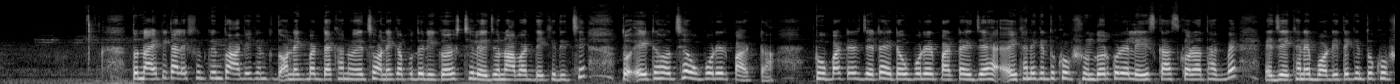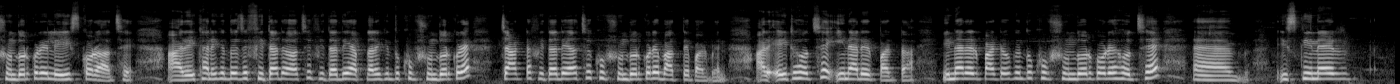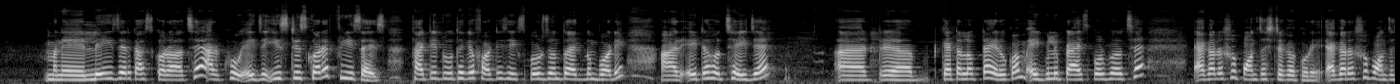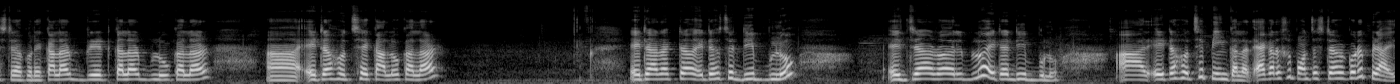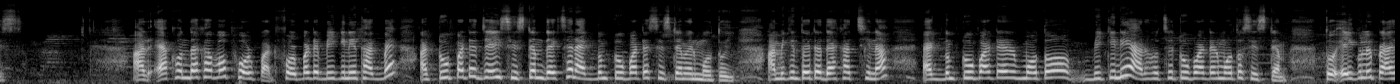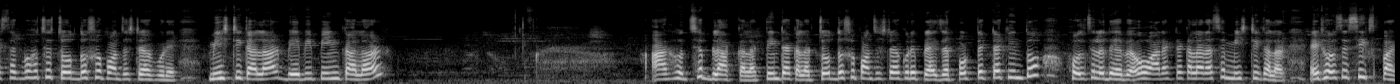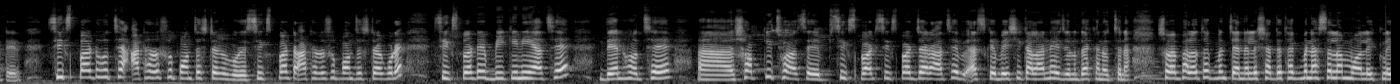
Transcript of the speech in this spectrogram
তো নাইটি কালেকশন কিন্তু আগে কিন্তু অনেকবার দেখানো হয়েছে, অনেক আপুদের রিকোয়েস্ট ছিল, এই জন্য আবার দেখিয়ে দিচ্ছি। তো এটা হচ্ছে উপরের পার্টটা টু পার্টের যেটা, এটা উপরের পার্টটা এই যে এখানে কিন্তু খুব সুন্দর করে লেস কাজ করা থাকবে। এই যে এখানে বডিতে কিন্তু খুব সুন্দর করে লেস করা আছে। আর এখানে কিন্তু যে ফিতা দেওয়া আছে, ফিতা দিয়ে আপনারা কিন্তু খুব সুন্দর করে চারটা ফিতা দেওয়া আছে, খুব সুন্দর করে বাঁধতে পারবেন। আর এইটা হচ্ছে ইনারের পার্টটা ইনারের পার্টেও কিন্তু খুব সুন্দর করে হচ্ছে স্কিনের মানে লেইজের কাজ করা আছে আর খুব, এই যে স্টিচ করে ফ্রি সাইজ থার্টি টু থেকে ফর্টি সিক্স পর্যন্ত একদম বডি আর এটা হচ্ছে এই যে ক্যাটালগটা এরকম, এইগুলি প্রাইস পড়বে হচ্ছে এগারোশো পঞ্চাশ টাকা করে, এগারোশো পঞ্চাশ টাকা করে। Colour red colour blue colour এটা হচ্ছে কালো কালার এটা আর একটা, এটা হচ্ছে ডিপ ব্লু এটা রয়্যাল ব্লু এটা ডিপ ব্লু আর এটা হচ্ছে পিঙ্ক কালার এগারোশো পঞ্চাশ টাকা করে প্রাইস আর এখন দেখাবো ফোর পার্ট ফোর পার্টে বিকিনি থাকবে। আর টু পার্টে যেই সিস্টেম দেখছেন, একদম টু পার্টের সিস্টেমের মতোই। আমি কিন্তু এটা দেখাচ্ছি না। একদম টু পার্টের মতো বিকিনি আর হচ্ছে টু পার্টের মতো সিস্টেম তো এইগুলোর প্রাইস থাকবে হচ্ছে চোদ্দোশো পঞ্চাশ টাকা করে। মিষ্টি কালার বেবি পিঙ্ক কালার আর হচ্ছে ব্ল্যাক কালার তিনটা কালার চোদ্দোশো পঞ্চাশ টাকা করে প্রাইস আর প্রত্যেকটা কিন্তু হোলসেলে দেওয়া হবে। ও আর একটা কালার আছে মিষ্টি কালার এটা হচ্ছে সিক্স পার্টের সিক্স পার্ট হচ্ছে আঠারোশো পঞ্চাশ টাকা করে। সিক্স পার্ট আঠারোশো পঞ্চাশ টাকা করে। সিক্স পার্টের বিকিনি আছে দেন হচ্ছে সব কিছু আছে সিক্স পার্ট সিক্স পার্ট যারা আছে, আজকে বেশি কালার নেই, এই জন্য দেখানো হচ্ছে না। সবাই ভালো থাকবেন চ্যানেলের সাথে থাকবেন। আসসালামু আলাইকুম।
